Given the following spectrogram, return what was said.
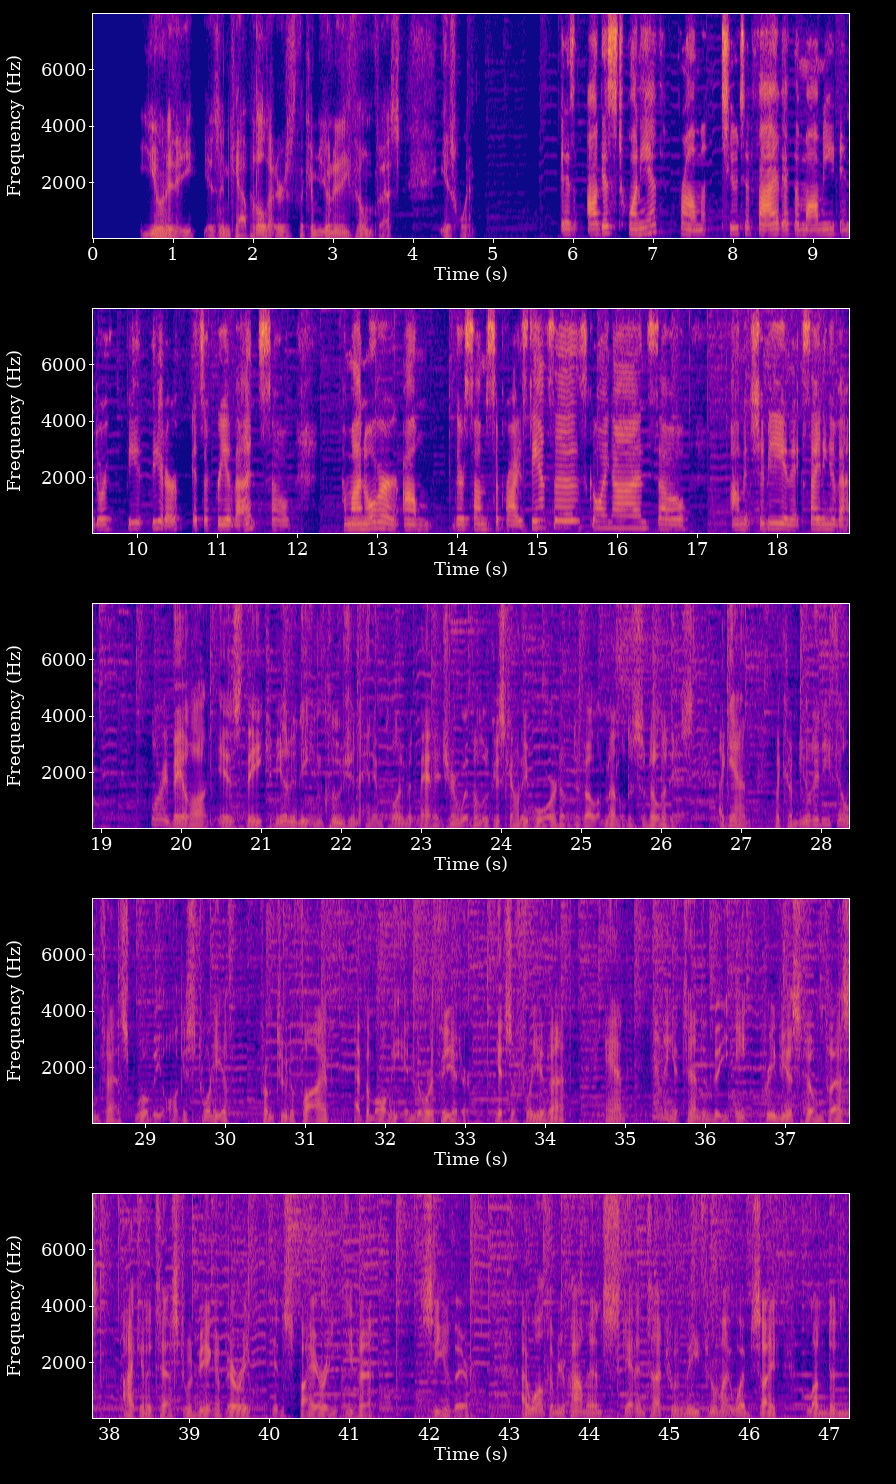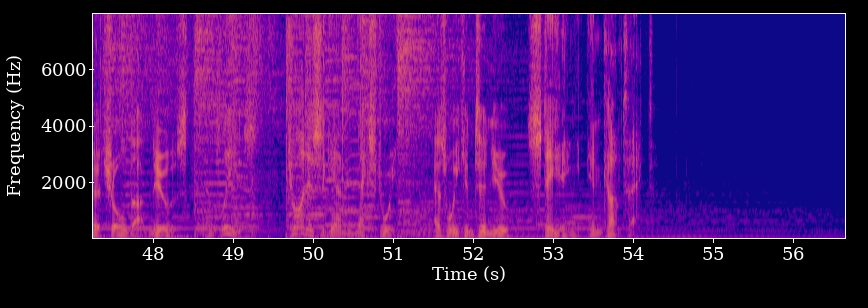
unity is in capital letters. The Community Film Fest is when is August 20th from 2 to 5 at the Maumee Indoor Theater. It's a free event, so come on over. Um, there's some surprise dances going on, so um, it should be an exciting event. Lori Balogh is the Community Inclusion and Employment Manager with the Lucas County Board of Developmental Disabilities. Again, the Community Film Fest will be August 20th from 2 to 5 at the Maumee Indoor Theater. It's a free event, and Having attended the eight previous film fests, I can attest to it being a very inspiring event. See you there. I welcome your comments. Get in touch with me through my website, londonmitchell.news. And please join us again next week as we continue staying in contact.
